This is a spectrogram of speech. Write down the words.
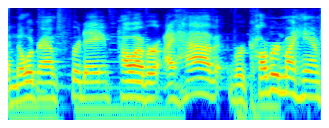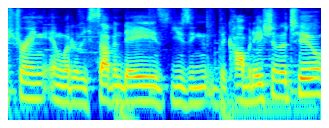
five milligrams per day. However, I have recovered my hamstring in literally seven days using the combination of the two.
